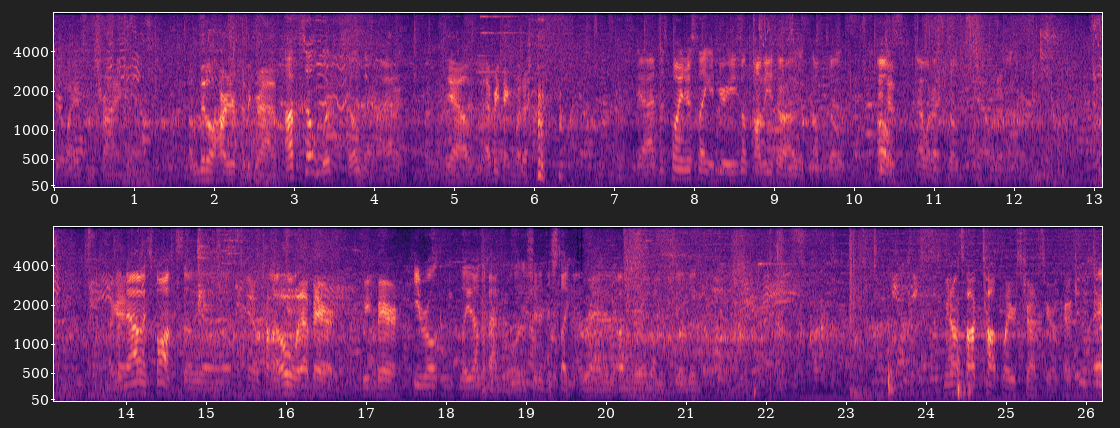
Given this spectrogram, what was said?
sure why he's trying a little harder for the grab. Up tilt would kill there. I don't. I don't know. Yeah, everything would have. Yeah, at this point, just like if you're easy on top of you throw out, it's up tilt. Oh, just- that would have killed. yeah, whatever. But Okay. now it's Fox, so yeah. you know, come on. Okay. Oh, that bair. Weak bair. He rolled. Laid out the bad roll. He should have just like ran and unrolled and shielded. We don't talk top player strats here, okay? Hey,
